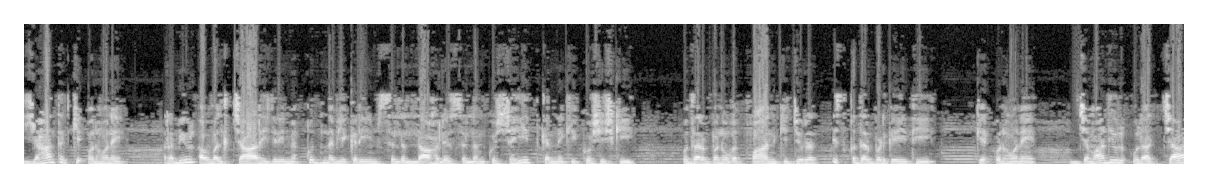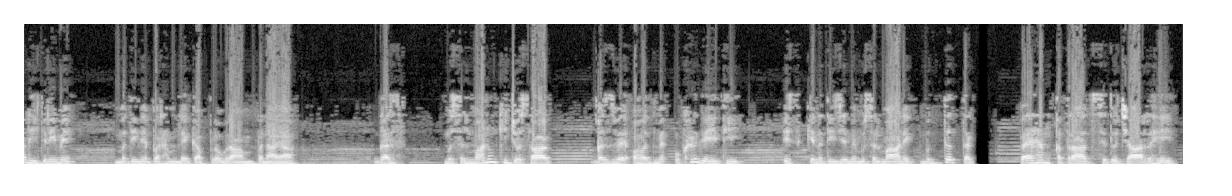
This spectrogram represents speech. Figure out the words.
یہاں تک کہ انہوں نے ربیع الاول چار ہجری میں خود نبی کریم صلی اللہ علیہ وسلم کو شہید کرنے کی کوشش کی۔ ادھر بنو غطفان کی جرت اس قدر بڑھ گئی تھی کہ انہوں نے جمادی الاولا چار ہجری میں مدینے پر حملے کا پروگرام بنایا۔ غرض مسلمانوں کی جو ساکھ غزو عہد میں اکھڑ گئی تھی، اس کے نتیجے میں مسلمان ایک مدت تک پہم قطرات سے دوچار رہے۔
